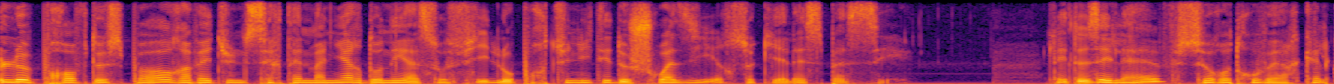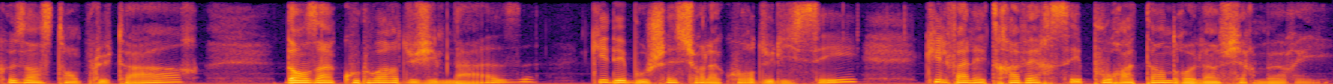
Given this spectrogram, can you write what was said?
Le prof de sport avait d'une certaine manière donné à Sophie l'opportunité de choisir ce qui allait se passer. Les deux élèves se retrouvèrent quelques instants plus tard dans un couloir du gymnase qui débouchait sur la cour du lycée qu'il fallait traverser pour atteindre l'infirmerie.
